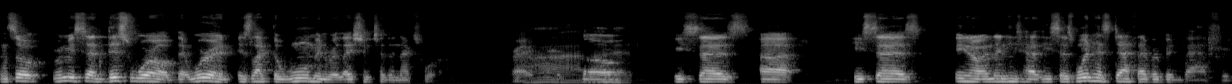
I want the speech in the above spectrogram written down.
And so Rumi said, this world that we're in is like the womb in relation to the next world, right? Ah, so he says, uh, he says, you know, and then he has he says, when has death ever been bad for you?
